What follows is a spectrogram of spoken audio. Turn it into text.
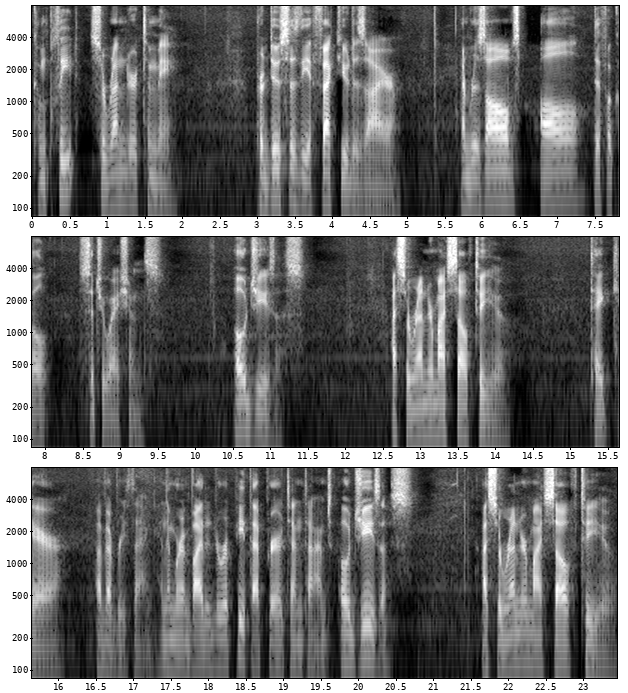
complete surrender to me produces the effect you desire and resolves all difficult situations. O oh, Jesus, I surrender myself to you. Take care of everything. And then we're invited to repeat that prayer 10 times. Oh, Jesus, I surrender myself to you.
